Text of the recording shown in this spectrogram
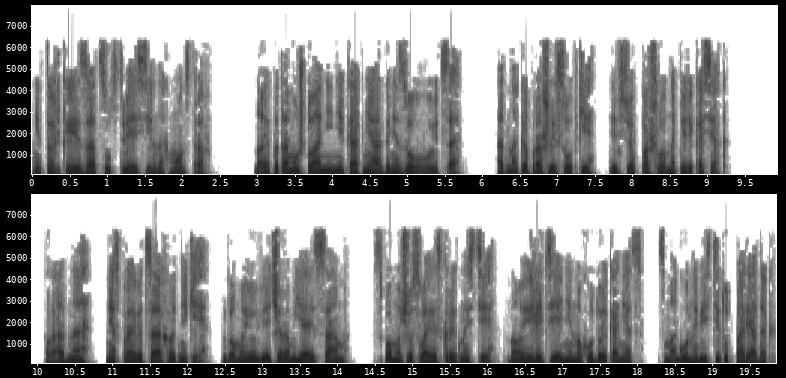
не только из-за отсутствия сильных монстров, но и потому, что они никак не организовываются. Однако прошли сутки, и все пошло наперекосяк. Ладно, не справятся охотники, думаю, вечером я и сам, с помощью своей скрытности, ну или тени на худой конец, смогу навести тут порядок.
